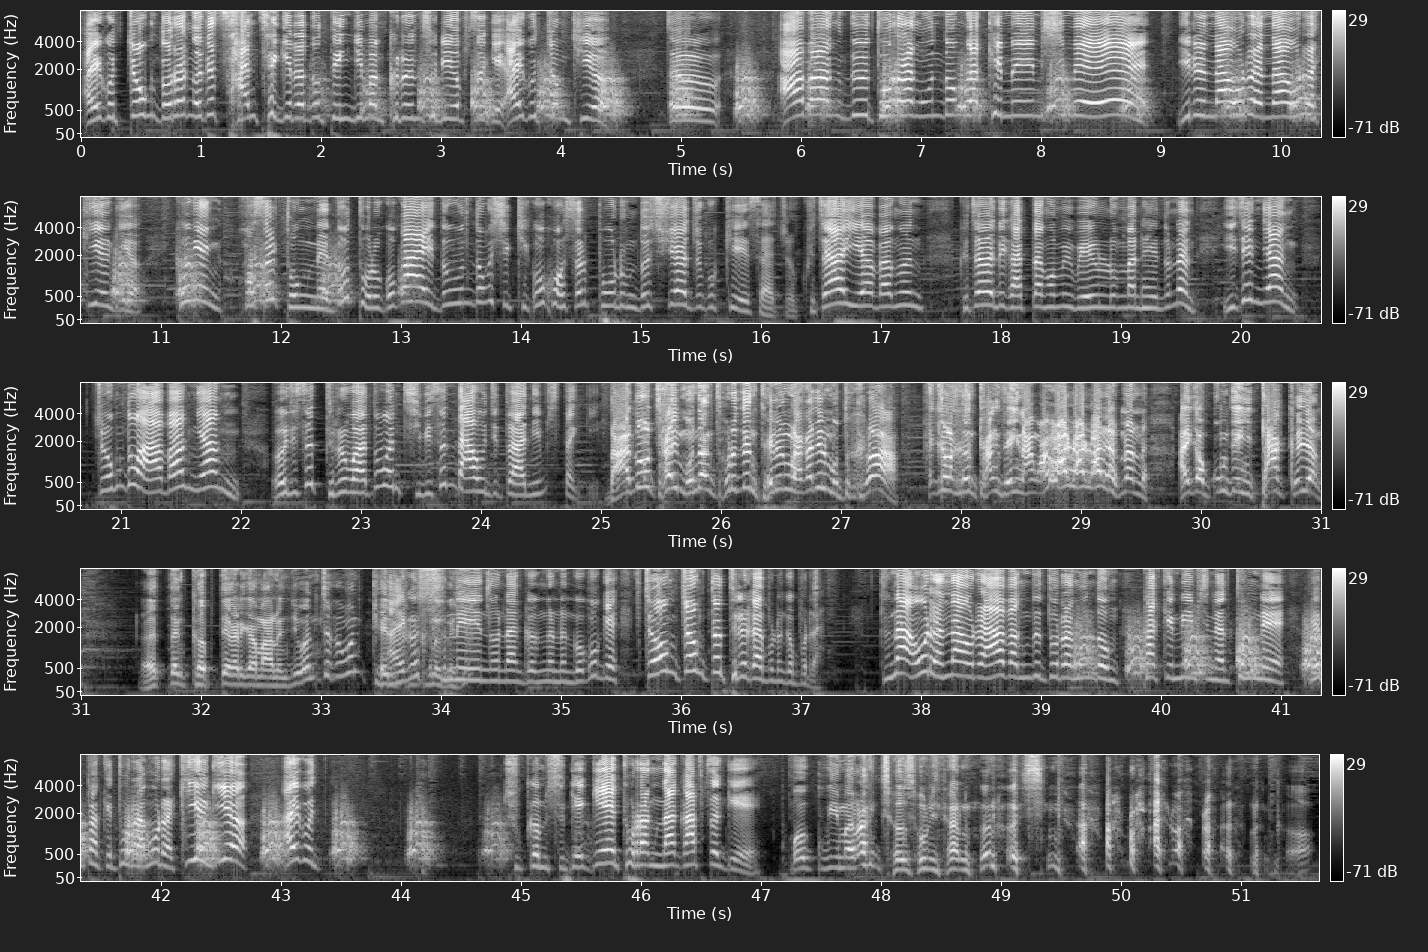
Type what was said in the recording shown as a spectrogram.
아이고 쫑 너랑 어디 산책이라도 댕기면 그런 소리 없어게. 아이고 쫑 기어. 저 아방 너 도랑 운동 가케 냄심에 이래 나오라 나오라 기억이여 흥행 헛설 동네도 돌고 가이도 운동시키고 헛설 보름도 쉬어주고 기회사주. 그자 이 아방은 그자 어디 갔다 오면 외울름만 해두는 이젠 양 쫑도 아방 양 어디서 들어와도 원 집에서 나오지도 아님스다기. 나도 차이 모낭 털어정 대령 나가질 못하더라. 하클라 그 강생이 나와와와와와 아이가 꽁쟁이 다 그냥 어떤 겁대가리가 많은지 원저거면 괜히 아이고 순애의 누나 걷는 거고 게 쫑쫑 또 들어가 보는 거 보라. 나오라 나오라 아방도 도랑 운동 각기 냄새난 동네 몇 바퀴 도랑 오라. 기어 기어. 아이고 주검수개게 도랑 나가 앞서게 뻐꾸기마랑 저 소리 나는 건 어신가 하는 거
